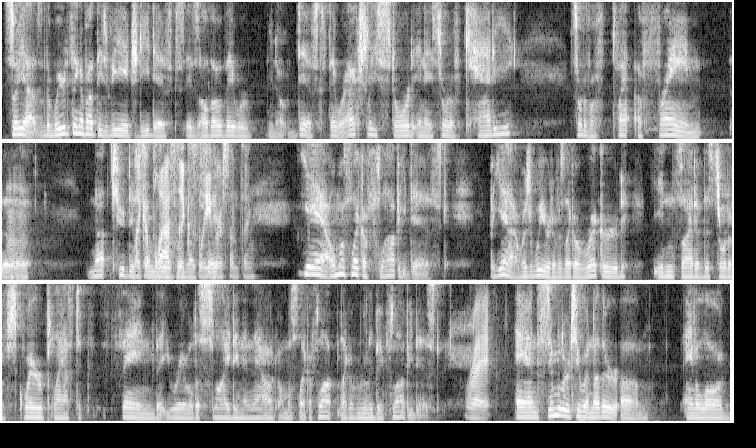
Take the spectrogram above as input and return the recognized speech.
So yeah, the weird thing about these VHD discs is, although they were, you know, discs, they were actually stored in a sort of caddy, sort of a pla- a frame, uh, mm. not too dissimilar like a plastic from, like, sleeve say, or something. Yeah, almost like a floppy disk. But yeah, it was weird. It was like a record inside of this sort of square plastic thing that you were able to slide in and out, almost like a flop, like a really big floppy disk. Right. And similar to another um, analog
